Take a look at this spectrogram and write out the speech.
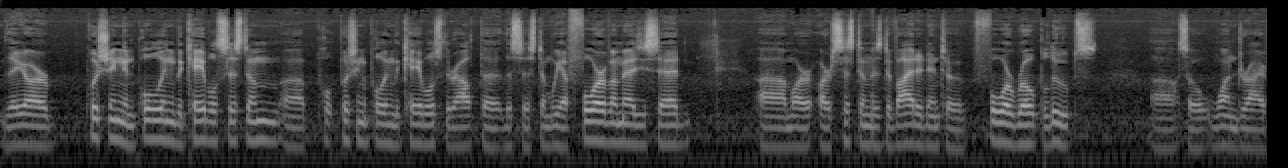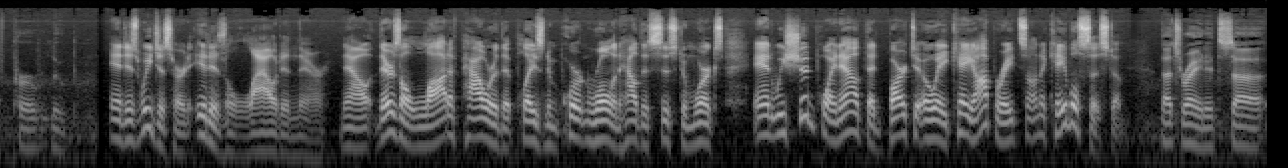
They are pushing and pulling the cable system, uh, pu- pushing and pulling the cables throughout the, the system. We have four of them, as you said. Um, our, our system is divided into four rope loops, uh, so one drive per loop. And as we just heard, it is loud in there. Now, there's a lot of power that plays an important role in how this system works, and we should point out that BART to OAK operates on a cable system. That's right. It's uh,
